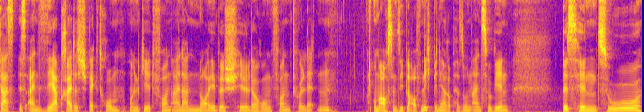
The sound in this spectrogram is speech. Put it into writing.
Das ist ein sehr breites Spektrum und geht von einer Neubeschilderung von Toiletten, um auch sensibler auf nicht-binäre Personen einzugehen, bis hin zu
